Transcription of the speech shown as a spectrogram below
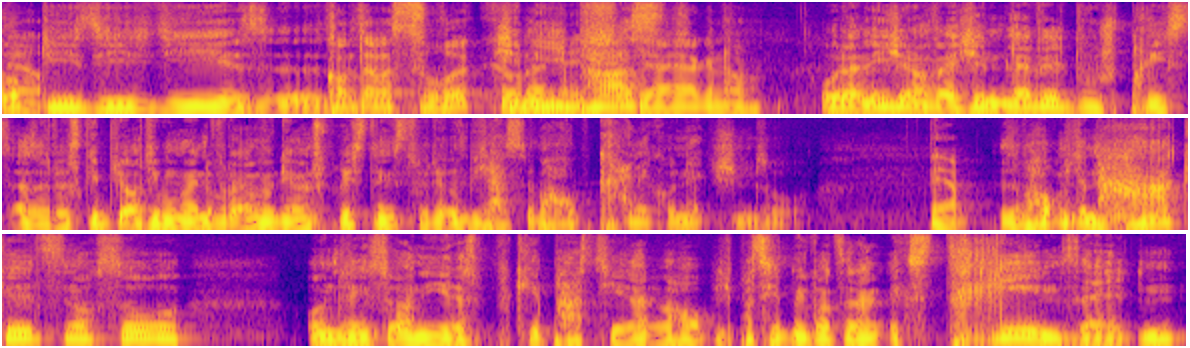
ob Ja. die, sie, die, äh, Kommt da was zurück Chemie oder nicht? passt. Ja, ja, genau. oder nicht und auf welchem Level du sprichst. Also das gibt ja auch die Momente, wo du einfach mit jemandem sprichst, denkst du dir, irgendwie hast du überhaupt keine Connection so. Ja. Das ist überhaupt nicht, dann hakelst noch so und denkst so, oh nee, das passt hier gerade überhaupt nicht. Passiert mir Gott sei Dank extrem selten,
